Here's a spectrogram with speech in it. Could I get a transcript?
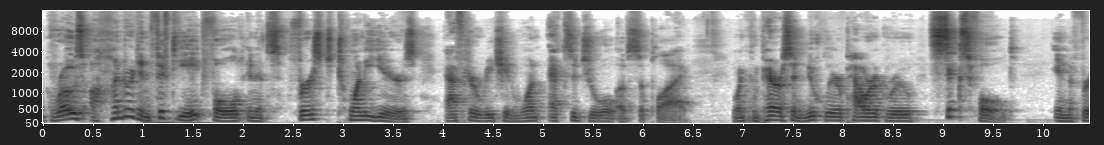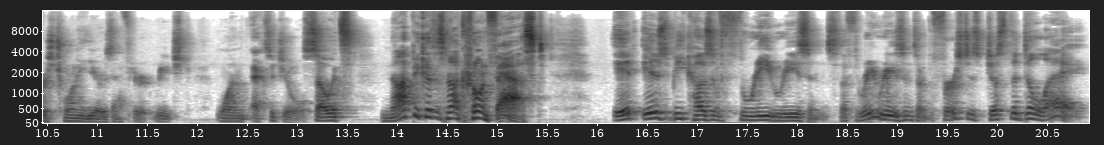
grows 158 fold in its first 20 years after reaching one exajoule of supply. When comparison, nuclear power grew sixfold in the first 20 years after it reached one exajoule. So it's not because it's not growing fast. It is because of three reasons. The three reasons are the first is just the delay.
